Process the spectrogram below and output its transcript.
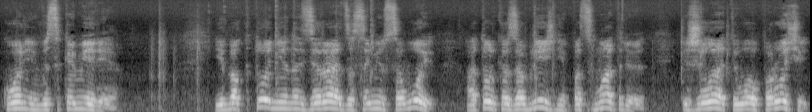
корень высокомерия. Ибо кто не назирает за самим собой, а только за ближним подсматривает и желает его опорочить,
